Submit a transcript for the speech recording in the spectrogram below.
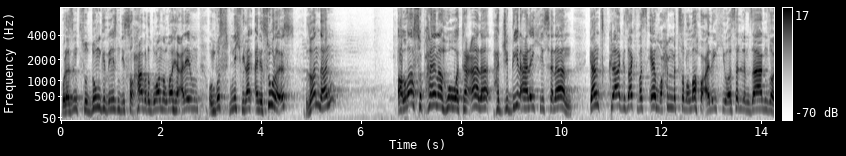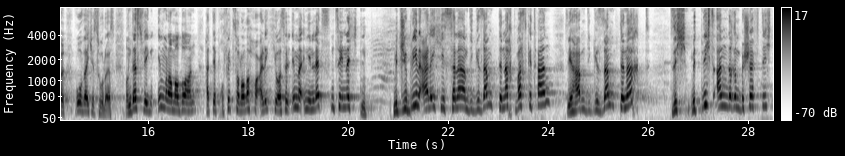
oder sind so dumm gewesen, die Sahaba und wussten nicht, wie lang eine Sura ist, sondern Allah subhanahu wa ta'ala hat Jibril alaihi salam ganz klar gesagt, was er Muhammad sallallahu alaihi wasallam sagen soll, wo welche Sura ist. Und deswegen im Ramadan hat der Prophet sallallahu alaihi wasallam immer in den letzten zehn Nächten mit Jibril alaihi salam die gesamte Nacht was getan? Sie haben die gesamte Nacht sich mit nichts anderem beschäftigt,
